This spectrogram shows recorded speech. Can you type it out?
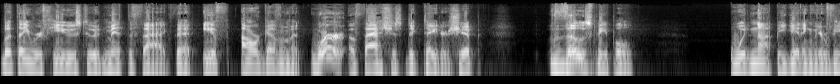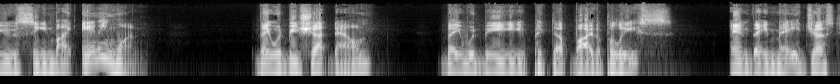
but they refuse to admit the fact that if our government were a fascist dictatorship, those people would not be getting their views seen by anyone. They would be shut down, they would be picked up by the police, and they may just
